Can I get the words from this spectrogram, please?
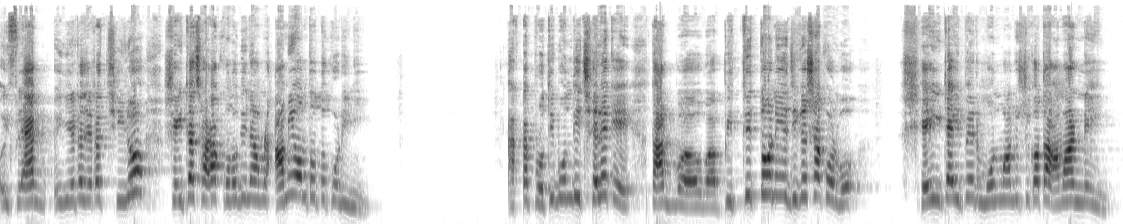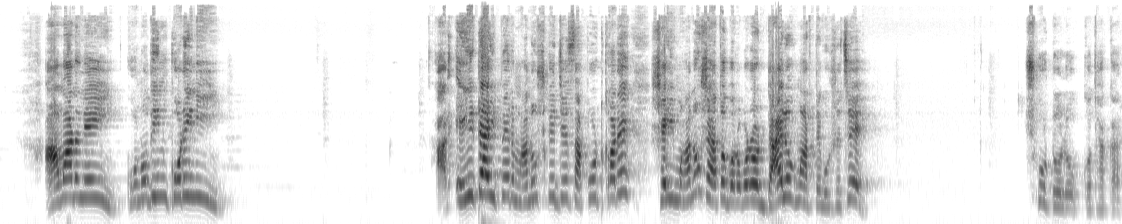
ওই ফ্ল্যাগ ইয়েটা যেটা ছিল, সেইটা ছাড়া কোনোদিন আমরা, আমি অন্তত করিনি। একটা প্রতিবন্ধী ছেলেকে তার পিতৃত্ব নিয়ে জিজ্ঞাসা করব, সেই টাইপের মন মানসিকতা আমার নেই। আমার নেই, কোনোদিন করিনি। আর এই টাইপের মানুষকে যে সাপোর্ট করে, সেই মানুষ এত বড় বড় ডায়লগ মারতে বসেছে। ছোট লোক থাকার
